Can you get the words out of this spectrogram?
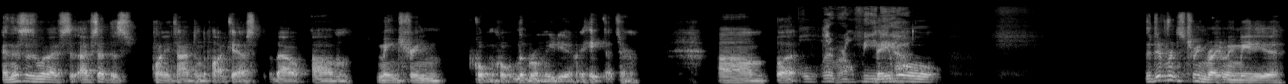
and this is what I've said. I've said this plenty of times on the podcast about um, mainstream quote unquote liberal media. I hate that term, um, but liberal media. they will. The difference between right wing media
